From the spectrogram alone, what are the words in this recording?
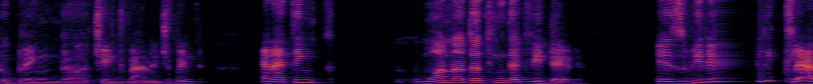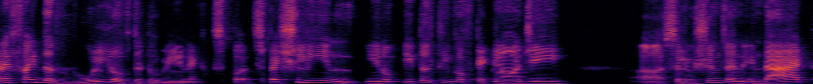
to bring uh, change management. And I think one other thing that we did is we really clarified the role of the domain expert, especially in, you know, people think of technology uh, solutions. And in that,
